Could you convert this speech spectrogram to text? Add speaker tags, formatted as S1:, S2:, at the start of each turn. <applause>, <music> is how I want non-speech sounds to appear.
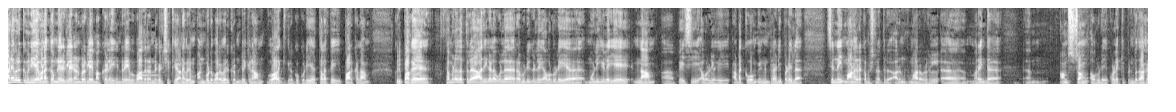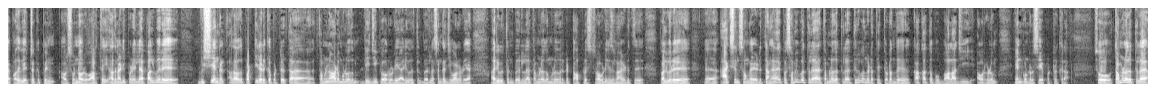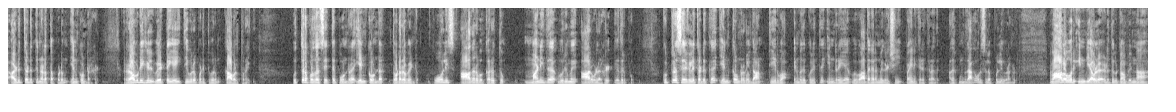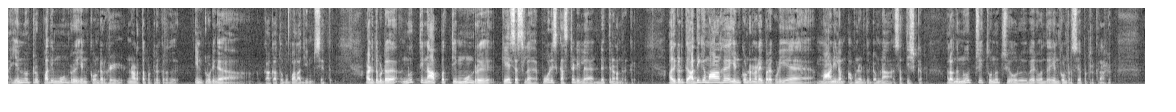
S1: அனைவருக்கும் இனிய வணக்கம். நேர்களே நண்பர்களே மக்களே இன்றைய விவாத நிகழ்ச்சிக்கு அனைவரும் அன்போடு வரவேற்கிறோம். இன்றைக்கு நாம் விவாதிக்க இருக்கக்கூடிய தலைப்பை பார்க்கலாம். குறிப்பாக தமிழகத்தில் அதிக அளவில் ரவுடிகளை அவர்களுடைய மொழியிலேயே நாம் பேசி அவர்களை அடக்குவோம் என்கின்ற அடிப்படையில் சென்னை மாநகர கமிஷனர் திரு அருண்குமார் அவர்கள் மறைந்த ஆம்ஸ்ட்ராங் அவருடைய கொலைக்கு பின்பதாக பதவியேற்றக்கு பின் அவர் சொன்ன ஒரு வார்த்தை. அதன் அடிப்படையில் பல்வேறு விஷயங்கள் அதாவது பட்டியல் எடுக்கப்பட்டு த தமிழ்நாடு முழுவதும் டிஜிபி அவருடைய அறிவுறுத்தல் பேரில் சங்கர்ஜிவாலுடைய அறிவுறுத்தல் பேரில் தமிழகம் முழுவதும் இருக்க டாப் லிஸ்ட் ரவுடிஸ்லாம் எடுத்து பல்வேறு ஆக்ஷன்ஸ் அவங்க எடுத்தாங்க. இப்போ சமீபத்தில் தமிழகத்தில் திருவங்கடத்தை தொடர்ந்து காக்காத்தோப்பு பாலாஜி அவர்களும் என்கவுண்டர் செய்யப்பட்டிருக்கிறார். ஸோ தமிழகத்தில் அடுத்தடுத்து நடத்தப்படும் என்கவுண்டர்கள். ரவுடிகள் வேட்டையை தீவிரப்படுத்தி வரும் காவல்துறை. உத்தரப்பிரதேசத்தை போன்ற என்கவுண்டர் தொடர வேண்டும். போலீஸ் ஆதரவு கருத்தும் மனித உரிமை ஆர்வலர்கள் எதிர்ப்பு. குற்ற செயல்களை தடுக்க என்கவுண்டர்கள் தான் தீர்வா என்பது குறித்து இன்றைய விவாத நேர நிகழ்ச்சி பயணிக்க இருக்கிறது அதற்கு முன்பதாக ஒரு சில புள்ளி விவரங்கள். நம்ம ஆல் ஓவர் இந்தியாவில் எடுத்துக்கிட்டோம் அப்படின்னா எண்ணூற்று பதிமூன்று என்கவுண்டர்கள் நடத்தப்பட்டிருக்கிறது இன்க்ளூடிங் காக்காத்தோப்பு பாலாஜியும் சேர்த்து. அடுத்தபட்டு நூற்றி நாற்பத்தி மூன்று கேசஸில் போலீஸ் கஸ்டடியில் டெத்து நடந்திருக்கு. அதுக்கடுத்து அதிகமாக என்கவுண்டர் நடைபெறக்கூடிய மாநிலம் அப்படின்னு எடுத்துக்கிட்டோம்னா சத்தீஸ்கர். அதில் வந்து நூற்றி தொண்ணூற்றி ஒரு பேர் வந்து என்கவுண்டர் செய்யப்பட்டிருக்கிறார்கள்.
